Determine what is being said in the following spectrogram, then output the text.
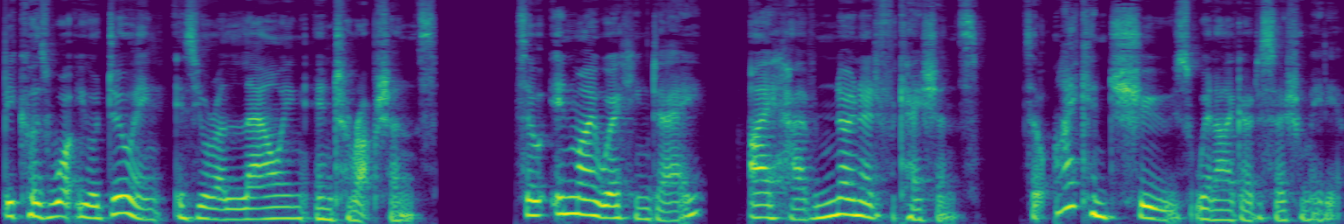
because what you're doing is you're allowing interruptions. So in my working day, I have no notifications. So I can choose when I go to social media.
